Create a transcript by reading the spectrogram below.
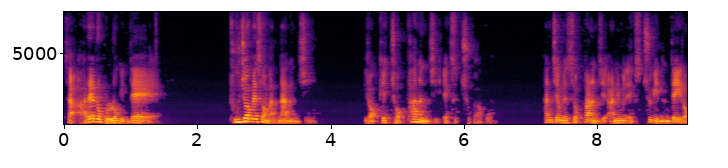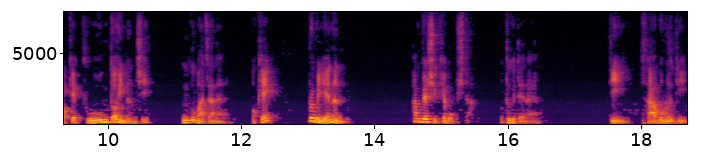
자, 아래로 블록인데 두 점에서 만나는지 이렇게 접하는지 x축하고 한 점에서 접하는지 아니면 x축이 있는데 이렇게 붕 떠 있는지 궁금하잖아요. 오케이? 그러면 얘는 판별식 해봅시다. 어떻게 되나요? d 4분의 d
